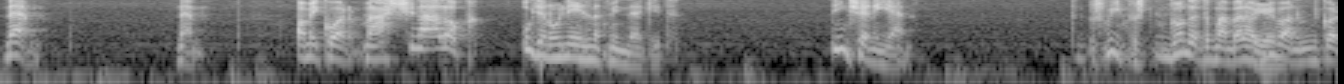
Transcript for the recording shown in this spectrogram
Nem. Nem. Amikor más csinálok, ugyanúgy néznek mindenkit. Nincsen ilyen. Most, mi, most gondoljatok már bele, hogy mi van, amikor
